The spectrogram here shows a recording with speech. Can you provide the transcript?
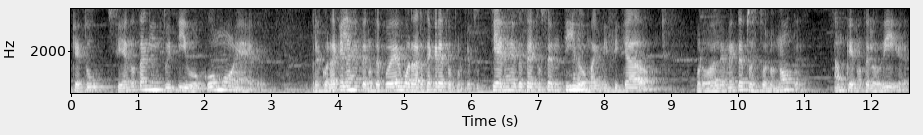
que tú, siendo tan intuitivo como eres, recuerda que la gente no te puede guardar secretos porque tú tienes ese sexto sentido magnificado, probablemente tú esto lo notes, aunque no te lo diga.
